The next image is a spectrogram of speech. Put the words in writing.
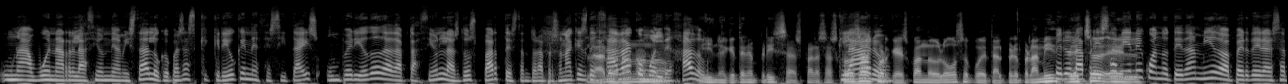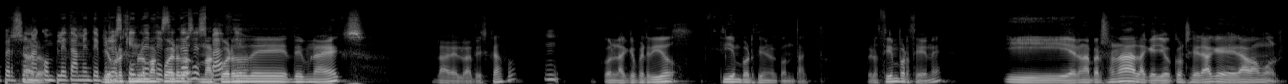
una buena relación de amistad. Lo que pasa es que creo que necesitáis un periodo de adaptación las dos partes, tanto la persona que es Claro, dejada no, no, como el dejado. Y no hay que tener prisas para esas cosas porque es cuando luego se puede tal. Pero para mí, Pero de la hecho, prisa el- viene cuando te da miedo a perder a esa persona Claro. completamente. Yo, Pero por es que ejemplo, me necesitas acuerdo, me acuerdo de, de una ex, la del batiscafo, Mm. con la que he perdido 100% el contacto. Pero 100%, ¿eh? Y era una persona a la que yo consideraba que era, vamos,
